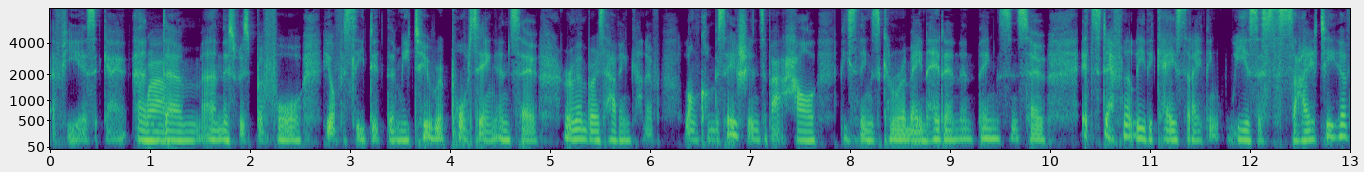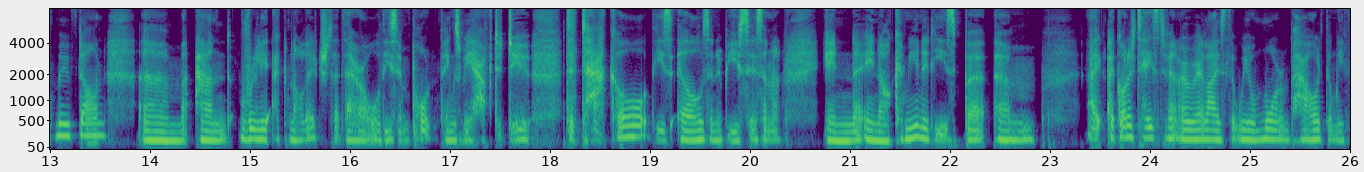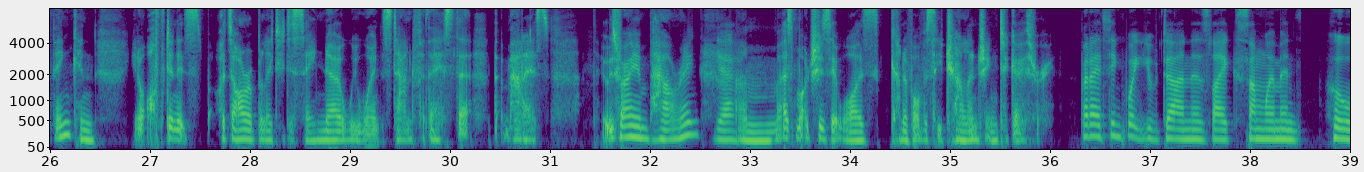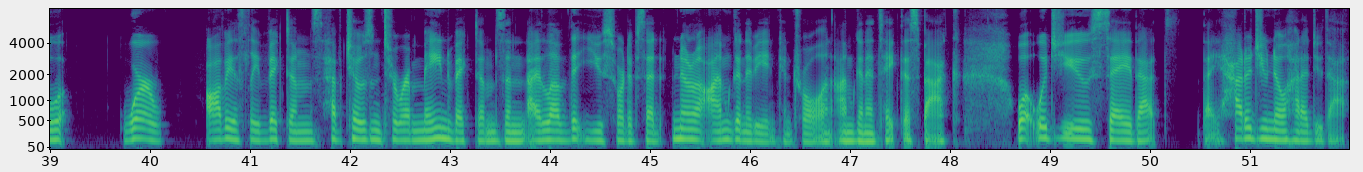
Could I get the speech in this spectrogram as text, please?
a few years ago. And Wow. um, and this was before he obviously did the Me Too reporting. And so I remember us having kind of long conversations about how these things can remain hidden and things. And so it's definitely the case that I think we as a society have moved on um, and really acknowledged that there are all these important things we have to do to tackle these ills and abuses in in, in our communities. But um, I, I got a taste of it and I realized that we were more empowered than we think. And, you know, often it's it's our ability to say, no, we won't stand for this that that matters. It was very empowering, Yeah. um, as much as it was kind of obviously challenging to go through. But I think what you've done is like some women who were obviously victims have chosen to remain victims. And I love that you sort of said, no, no, I'm going to be in control and I'm going to take this back. What would you say that, that, how did you know how to do that?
